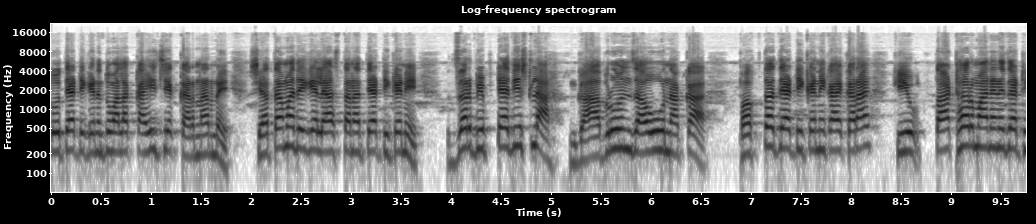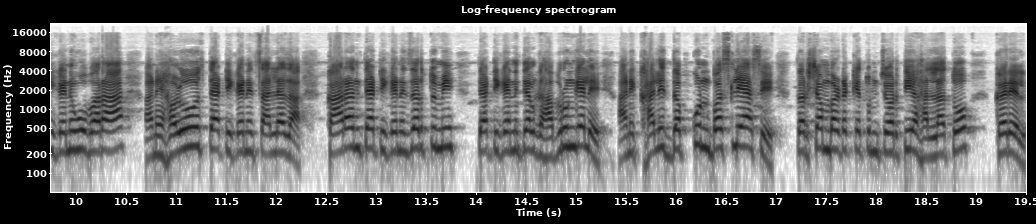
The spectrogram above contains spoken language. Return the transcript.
तो त्या ठिकाणी तुम्हाला काही चेक करणार नाही. शेतामध्ये गेले असताना त्या ठिकाणी जर बिबट्या दिसला घाबरून जाऊ नका. फक्त त्या ठिकाणी काय करा की ताठर मानेने त्या ठिकाणी उभं राहा आणि हळूच त्या ठिकाणी चालल्या जा. कारण त्या ठिकाणी जर तुम्ही त्या ठिकाणी त्याला घाबरून गेले आणि खाली दबकून बसले असे तर शंभर टक्के तुमच्यावरती हल्ला तो करेल.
